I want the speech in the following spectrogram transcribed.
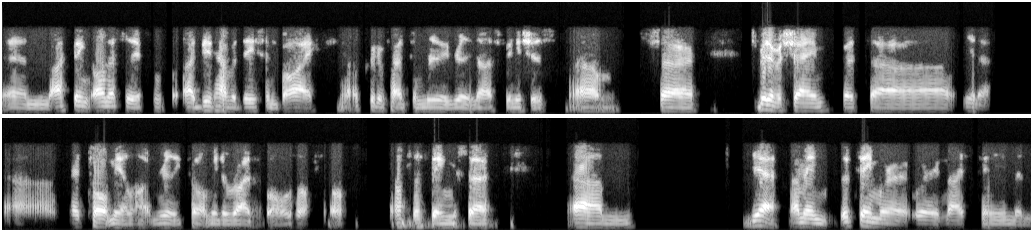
and I think honestly, if I did have a decent bike, I could have had some really really nice finishes. Um, so it's a bit of a shame, but uh, you know, uh, it taught me a lot and really taught me to ride the balls off off, off the things. So um, yeah, I mean the team were were a nice team and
